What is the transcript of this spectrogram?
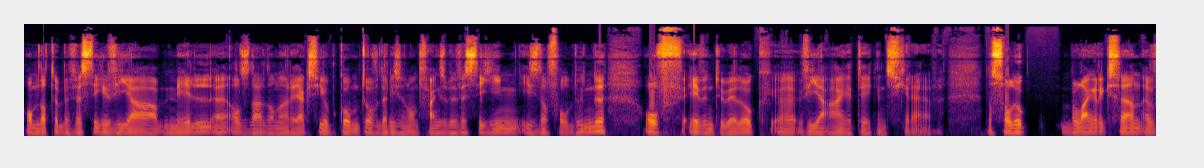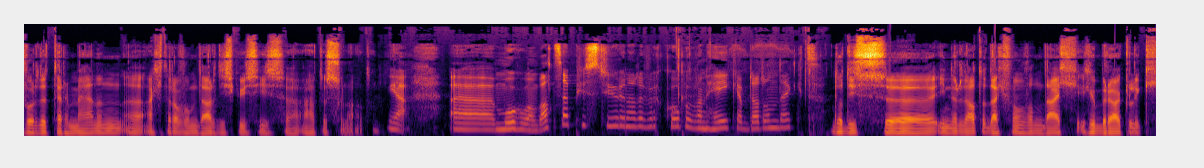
om dat te bevestigen via mail. Hè. Als daar dan een reactie op komt of er is een ontvangstbevestiging, is dat voldoende. Of eventueel ook eh, via aangetekend schrijven. Dat zal ook belangrijk zijn voor de termijnen eh, achteraf om daar discussies eh, uit te sluiten. Ja, eh, mogen we een WhatsAppje sturen naar de verkoper van hey, ik heb dat ontdekt? Dat is inderdaad de dag van vandaag gebruikelijk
